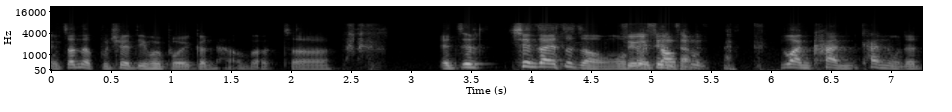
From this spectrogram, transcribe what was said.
我真的不确定会不会更好，but 呃，这现在这种我可以到处乱看看我的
